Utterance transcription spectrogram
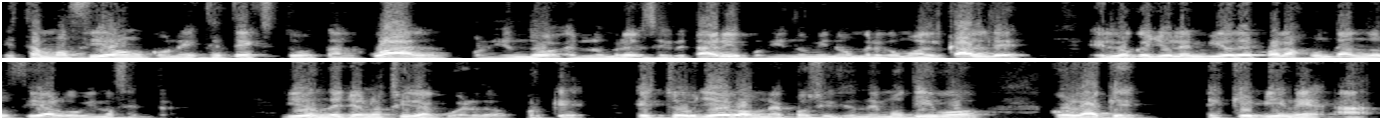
esta moción con este texto, tal cual, poniendo el nombre del secretario y poniendo mi nombre como alcalde, es lo que yo le envío después a la Junta de Andalucía al Gobierno Central. Y donde yo no estoy de acuerdo, porque esto lleva a una exposición de motivos con la que es que viene a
